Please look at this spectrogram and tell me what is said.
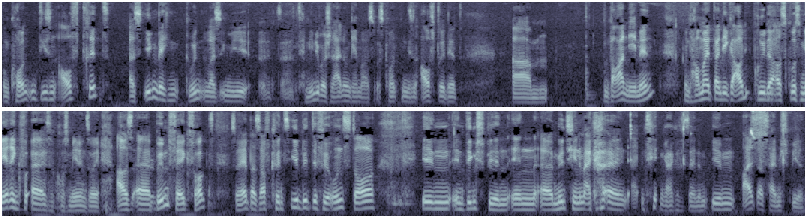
und konnten diesen Auftritt aus irgendwelchen Gründen, weil es irgendwie äh, Terminüberschneidung gegeben hat, also was konnten diesen Auftritt nicht ähm, wahrnehmen und haben halt dann die Gaudi-Brüder aus Großmering, äh, also Großmering, sorry, aus äh, Bünfeld gefragt, so, hey, pass auf, könnt ihr bitte für uns da in, in Ding spielen, in äh, München im, äh, im Altersheim spielen.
